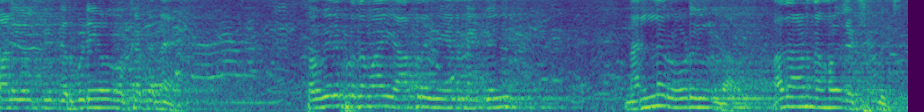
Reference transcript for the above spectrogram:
ആളുകൾക്ക് ഗർഭിണികൾക്കൊക്കെ തന്നെ സൗകര്യപ്രദമായി യാത്ര ചെയ്യണമെങ്കിൽ നല്ല റോഡുകൾ ഉണ്ടാവും അതാണ് നമ്മൾ ലക്ഷ്യം വെച്ചത്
